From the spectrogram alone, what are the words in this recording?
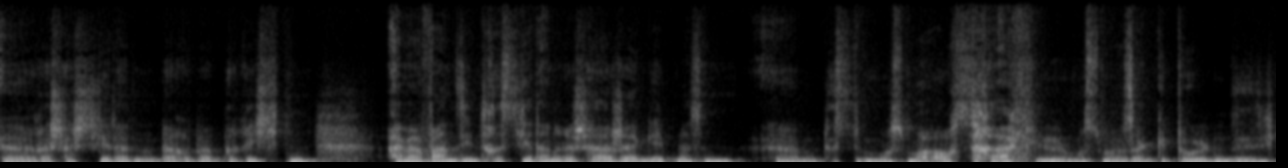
recherchiert hatten und darüber berichten. Einmal waren Sie interessiert an Rechercheergebnissen. Ähm, das muss man auch sagen. Da muss man sagen, gedulden Sie sich.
